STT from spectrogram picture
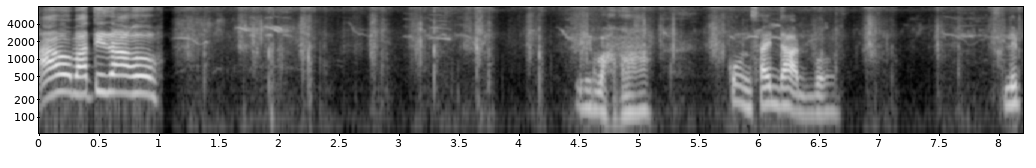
আও বাতি যাও এ বাবা কোন সাইড হাঁটবো স্লিপ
